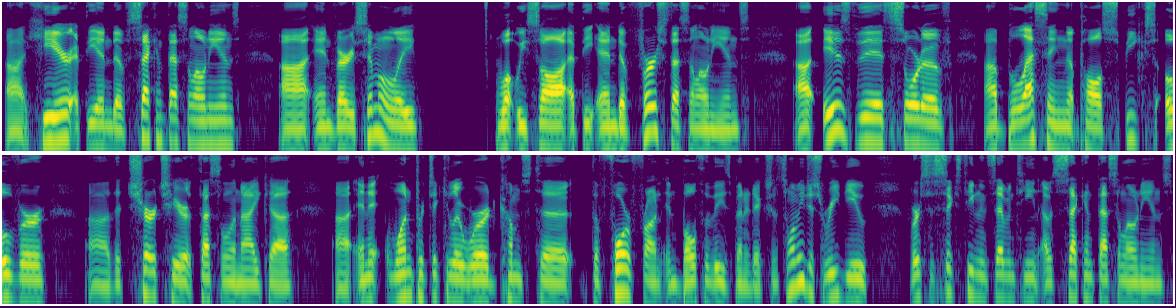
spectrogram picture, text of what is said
uh, here at the end of Second Thessalonians, uh, and very similarly, what we saw at the end of First Thessalonians uh, is this sort of blessing that Paul speaks over uh, the church here at Thessalonica. Uh, and it, one particular word comes to the forefront in both of these benedictions. So let me just read you verses 16 and 17 of Second Thessalonians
